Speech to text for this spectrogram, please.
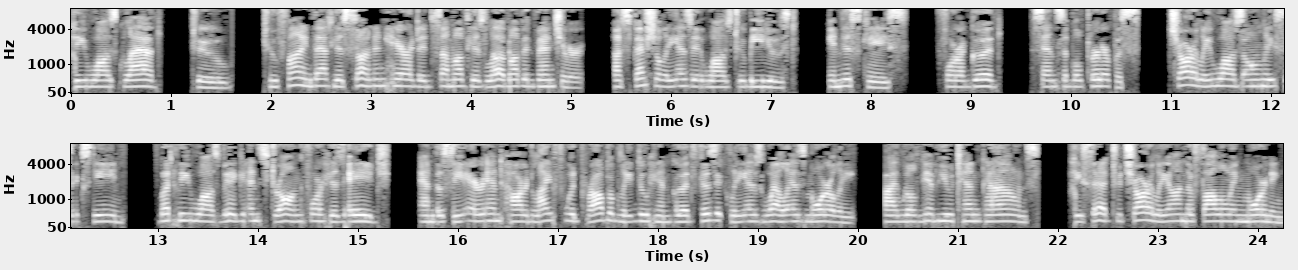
He was glad, too, to find that his son inherited some of his love of adventure, especially as it was to be used, in this case, for a good, sensible purpose. Charlie was only sixteen, but he was big and strong for his age and the sea air and hard life would probably do him good physically as well as morally. I will give you ten pounds, he said to Charlie on the following morning,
